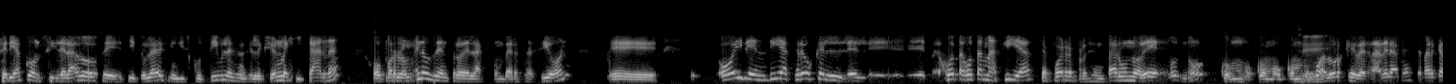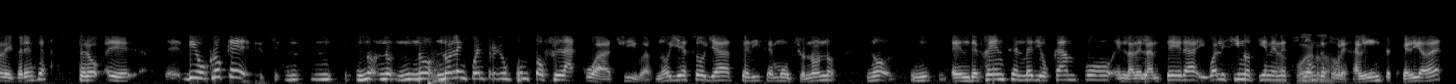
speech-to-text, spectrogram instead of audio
serían considerados eh, titulares indiscutibles en selección mexicana, o por lo menos dentro de la conversación. Eh, hoy en día creo que el, el, eh, JJ Macías se puede representar uno de esos, ¿no? Como, como, como Sí. un jugador que verdaderamente marca la diferencia, pero eh, eh, digo, creo que no, no, no, no le encuentro yo un punto flaco a Chivas, ¿no? Y eso ya te dice mucho, ¿no? no no En defensa, en medio campo, en la delantera, igual y sí no tienen estos acuerdo. nombres sobresalientes que diga, ¿eh?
